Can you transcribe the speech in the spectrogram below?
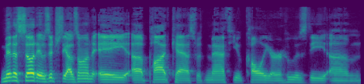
Minnesota, it was interesting. I was on a uh, podcast with Matthew Coller, who is the um,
